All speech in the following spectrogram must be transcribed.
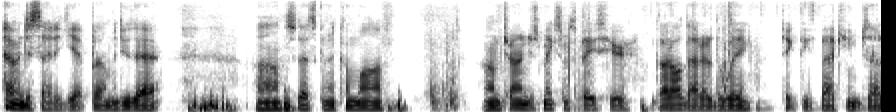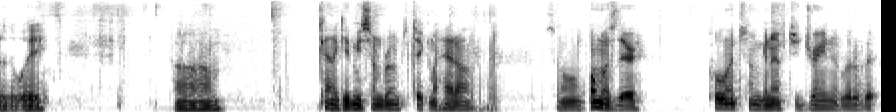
Haven't decided yet, but I'm gonna do that. Uh, so that's gonna come off. I'm trying to just make some space here. Got all that out of the way. Take these vacuums out of the way. Um, kind of give me some room to take my head off. So I'm almost there. Coolant, I'm gonna have to drain it a little bit.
